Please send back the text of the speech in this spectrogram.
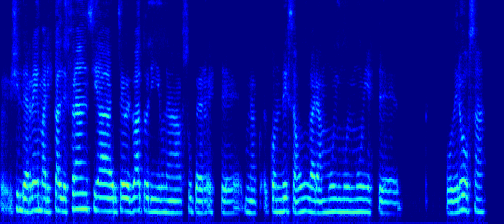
eh, Gilles de Ré, mariscal de Francia, Elizabeth Bathory, una super, este, una condesa húngara muy, muy, muy este, poderosa.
